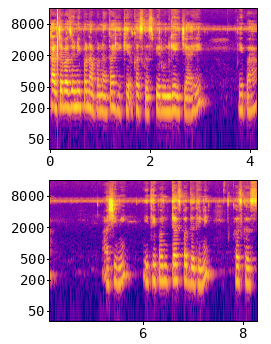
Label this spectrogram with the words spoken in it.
खालच्या बाजूनी पण आपण आता हे खे खसखस पेरून घ्यायची आहे. हे पहा. अशी मी इथे पण त्याच पद्धतीने खसखस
